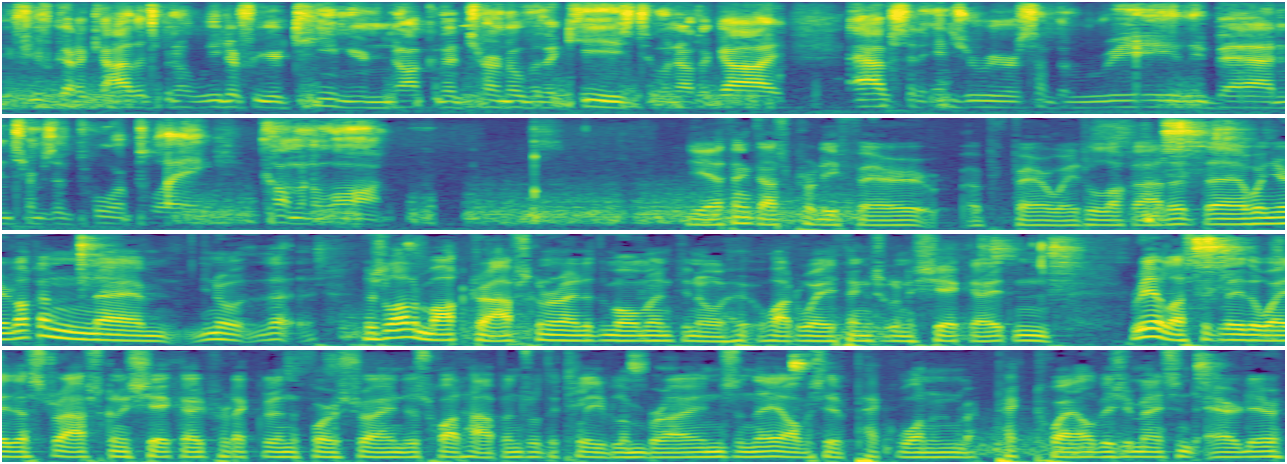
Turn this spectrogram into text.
if you've got a guy that's been a leader for your team, you're not going to turn over the keys to another guy, absent injury or something really bad in terms of poor play coming along. Yeah, I think that's pretty fair a fair way to look at it. Uh, when you're looking, um, you know, there's a lot of mock drafts going around at the moment. You know, what way things are going to shake out, and realistically, the way this draft's going to shake out, particularly in the first round, is what happens with the Cleveland Browns, and they obviously have picked one and picked twelve, as you mentioned earlier.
